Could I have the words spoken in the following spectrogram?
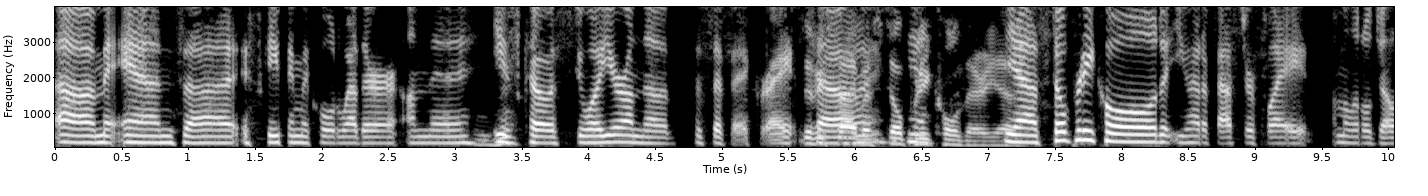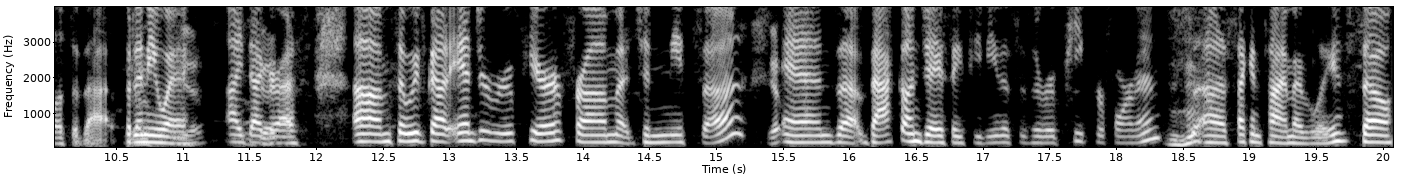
um, and uh, escaping the cold weather on the mm-hmm. East Coast. Well, you're on the Pacific, right? Pacific so, side, but still pretty yeah. cold there. Yeah. Yeah, still pretty cold. You had a faster flight. I'm a little jealous of that. But anyway, yes. I digress. Okay. Um, so we've got Andrew Roof here from Janitza yep. and uh, back on JSA TV. This is a repeat performance, mm-hmm. uh, second time I believe. So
